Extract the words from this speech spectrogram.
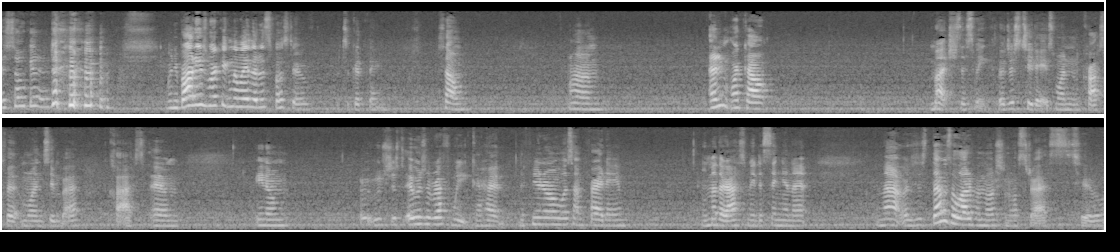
it's so good. when your body's working the way that it's supposed to, it's a good thing. So, um, I didn't work out much this week. They're just two days, one CrossFit and one Zumba class. And, you know, it was just, it was a rough week. I had, the funeral was on Friday. My mother asked me to sing in it. And that was just, that was a lot of emotional stress too.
